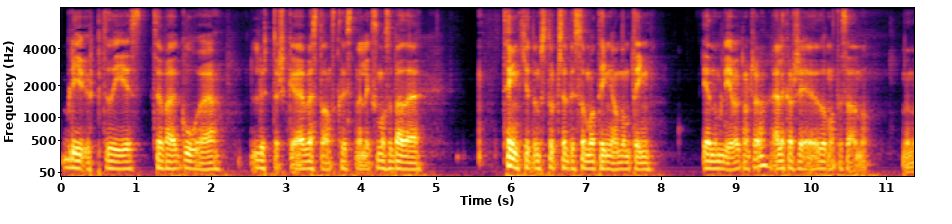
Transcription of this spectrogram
blir oppdratt til å være gode lutherske vestlandskristne, liksom, og så bare tenker de stort sett de samme tingene om ting gjennom livet, kanskje. Eller kanskje romantisere romantiserer noe. Men,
